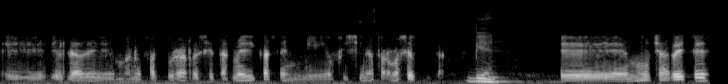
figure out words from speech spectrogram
eh, es la de manufacturar recetas médicas en mi oficina farmacéutica. Bien. Eh, muchas veces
